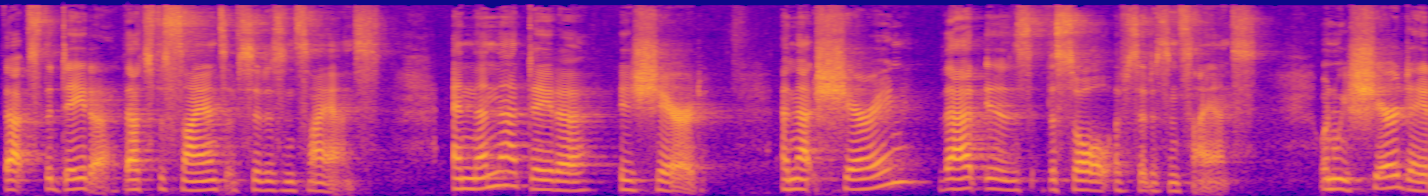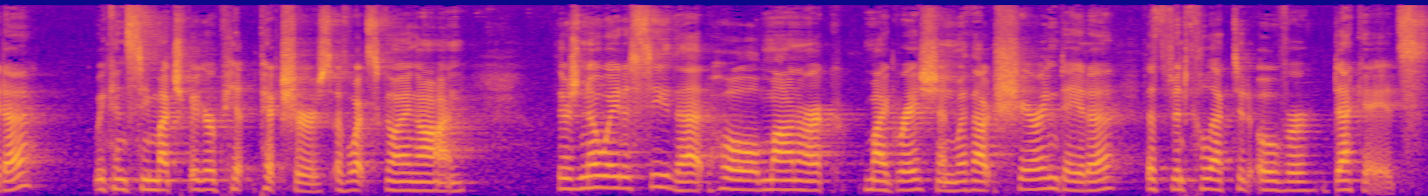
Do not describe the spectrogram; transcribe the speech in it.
That's the data. That's the science of citizen science. And then that data is shared. And that sharing, that is the soul of citizen science. When we share data, we can see much bigger pictures of what's going on. There's no way to see that whole monarch migration without sharing data that's been collected over decades.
